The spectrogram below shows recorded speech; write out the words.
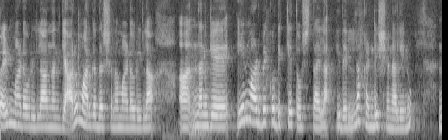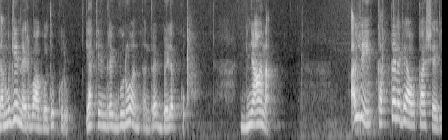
ಗೈಡ್ ಮಾಡೋರಿಲ್ಲ ನನಗೆ ಯಾರೂ ಮಾರ್ಗದರ್ಶನ ಮಾಡೋರಿಲ್ಲ ನನಗೆ ಏನು ಮಾಡಬೇಕು ದಿಕ್ಕೆ ತೋಚ್ತಾ ಇಲ್ಲ. ಇದೆಲ್ಲ ಕಂಡೀಷನಲ್ಲೇನು ನಮಗೆ ನೆರವಾಗೋದು ಗುರು. ಯಾಕೆ ಅಂದರೆ ಗುರು ಅಂತಂದರೆ ಬೆಳಕು. ಜ್ಞಾನ. ಅಲ್ಲಿ ಕತ್ತಲೆಗೆ ಅವಕಾಶ ಇಲ್ಲ.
